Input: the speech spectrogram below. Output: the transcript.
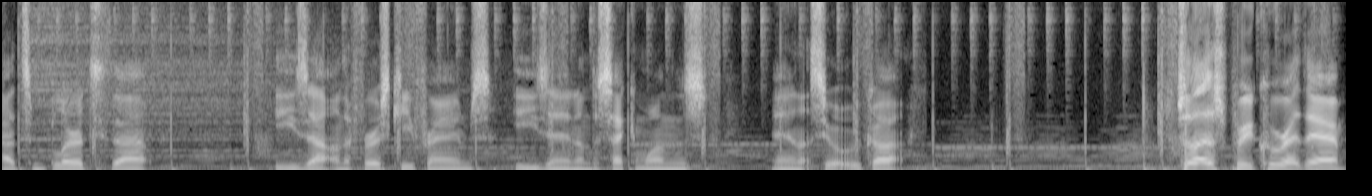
add some blur to that. Ease out on the first keyframes, ease in on the second ones. And let's see what we've got. So that's pretty cool right there.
